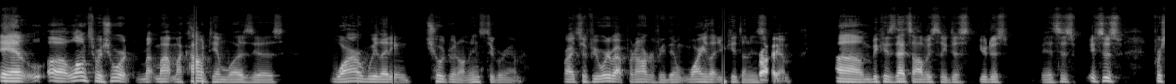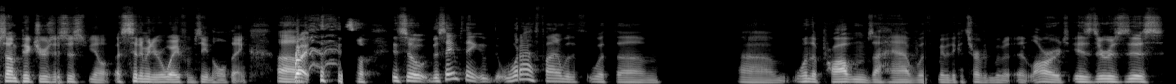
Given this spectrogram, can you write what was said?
and uh, long story short my, my comment to him was is why are we letting children on instagram right? So if you're worried about pornography, then why are you letting your kids on Instagram? Right. Um, because that's obviously just you're just it's just it's just for some pictures it's just you know a centimeter away from seeing the whole thing. Um, right. so and so the same thing. What I find with with um, um, one of the problems I have with maybe the conservative movement at large is there is this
